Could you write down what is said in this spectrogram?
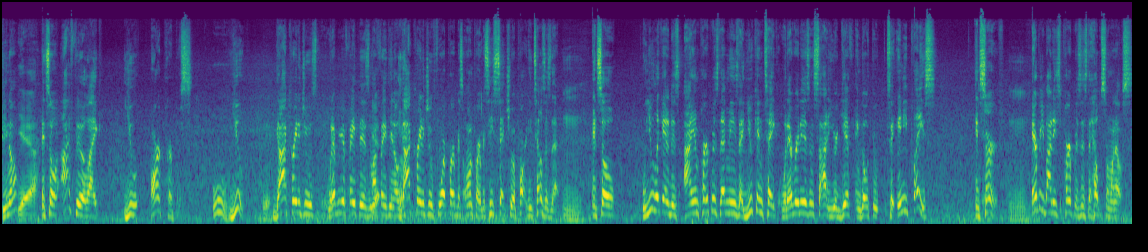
You know? Yeah. And so I feel like you are purpose. Ooh. You. God created you, whatever your faith is, my Yeah. faith, you know, God created you for a purpose, on purpose. He set you apart. and He tells us that. Mm. And so when you look at it as I am purpose, that means that you can take whatever it is inside of your gift and go through to any place and serve. Mm. Everybody's purpose is to help someone else.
